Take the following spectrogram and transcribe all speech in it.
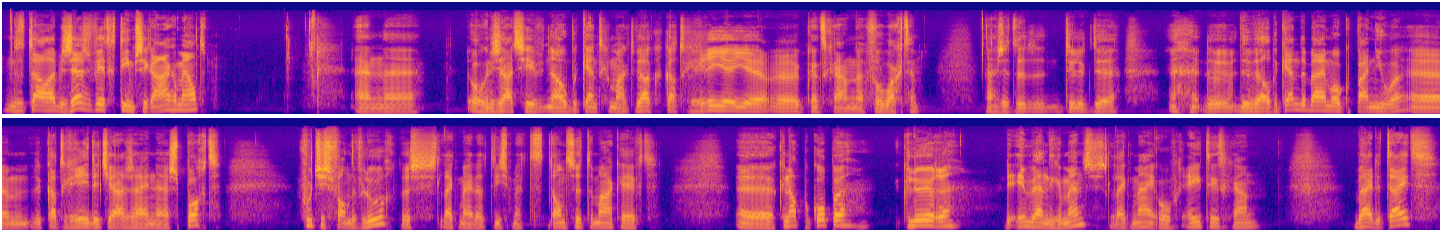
In totaal hebben 46 teams zich aangemeld. En de organisatie heeft nou bekendgemaakt welke categorieën je kunt gaan verwachten. Nou zitten natuurlijk de de, de welbekende bij, maar ook een paar nieuwe. Ehm, de categorieën dit jaar zijn sport, voetjes van de vloer. Dus lijkt mij dat het iets met dansen te maken heeft. knappe koppen, kleuren, de inwendige mens. Lijkt mij over eten te gaan. Bij de tijd,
